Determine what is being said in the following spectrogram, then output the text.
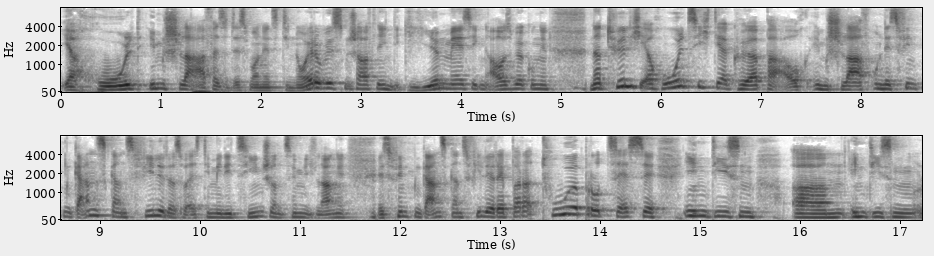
erholt im Schlaf. Also das waren jetzt die neurowissenschaftlichen, die gehirnmäßigen Auswirkungen. Natürlich erholt sich der Körper auch im Schlaf und es finden ganz, ganz viele, das weiß die Medizin schon ziemlich lange, es finden ganz, ganz viele Reparaturprozesse in diesem, ähm, in diesem,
